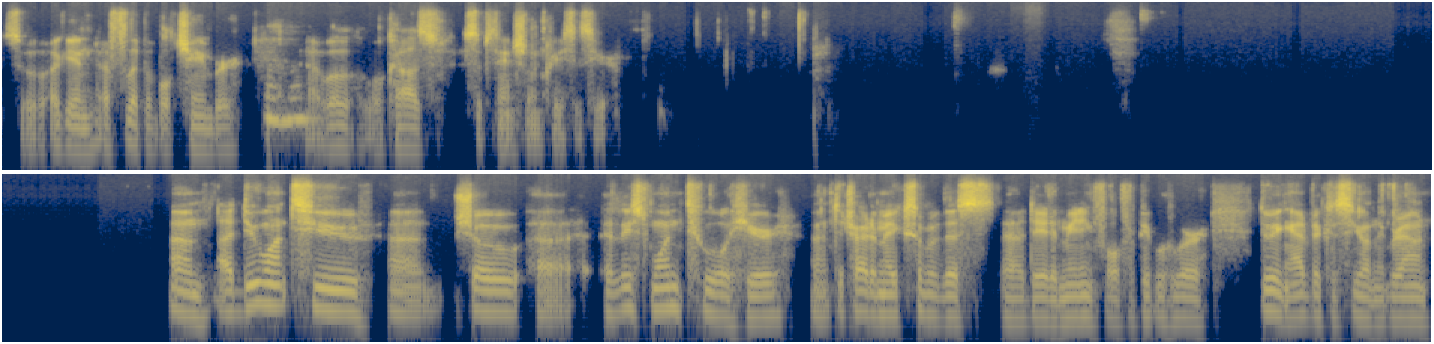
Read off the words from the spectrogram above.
So again, a flippable chamber Mhm. uh, will, will cause substantial increases here. Um, I do want to uh, show uh, at least one tool here uh, to try to make some of this uh, data meaningful for people who are doing advocacy on the ground.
